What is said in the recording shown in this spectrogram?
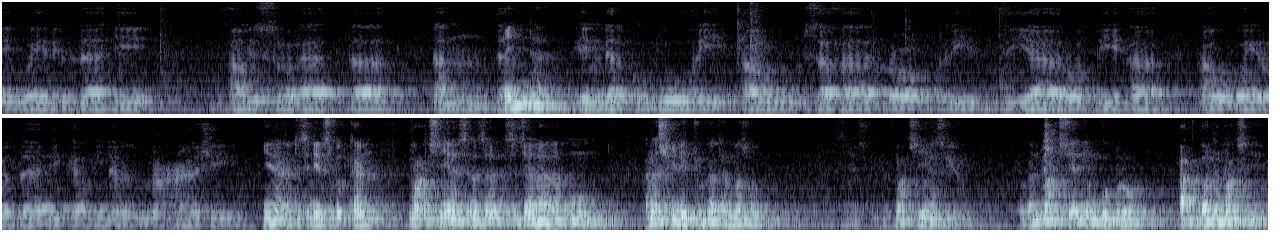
لغير الله أو الصلاة عند عند عند القبور أو سفر لزيارتها أو غير ذلك من المعاش ya di sini disebutkan maksiat saja secara umum karena syirik juga termasuk maksiat bahkan maksiatun kubro akbar maksiat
